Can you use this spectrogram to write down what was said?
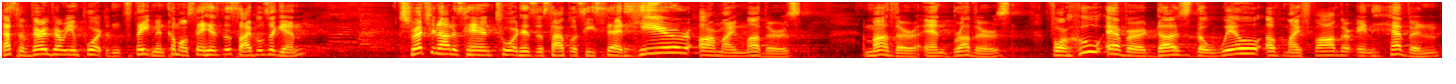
that's a very, very important statement. Come on, say his disciples again. Stretching out his hand toward his disciples, he said, Here are my mother's mother and brothers, for whoever does the will of my Father in heaven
